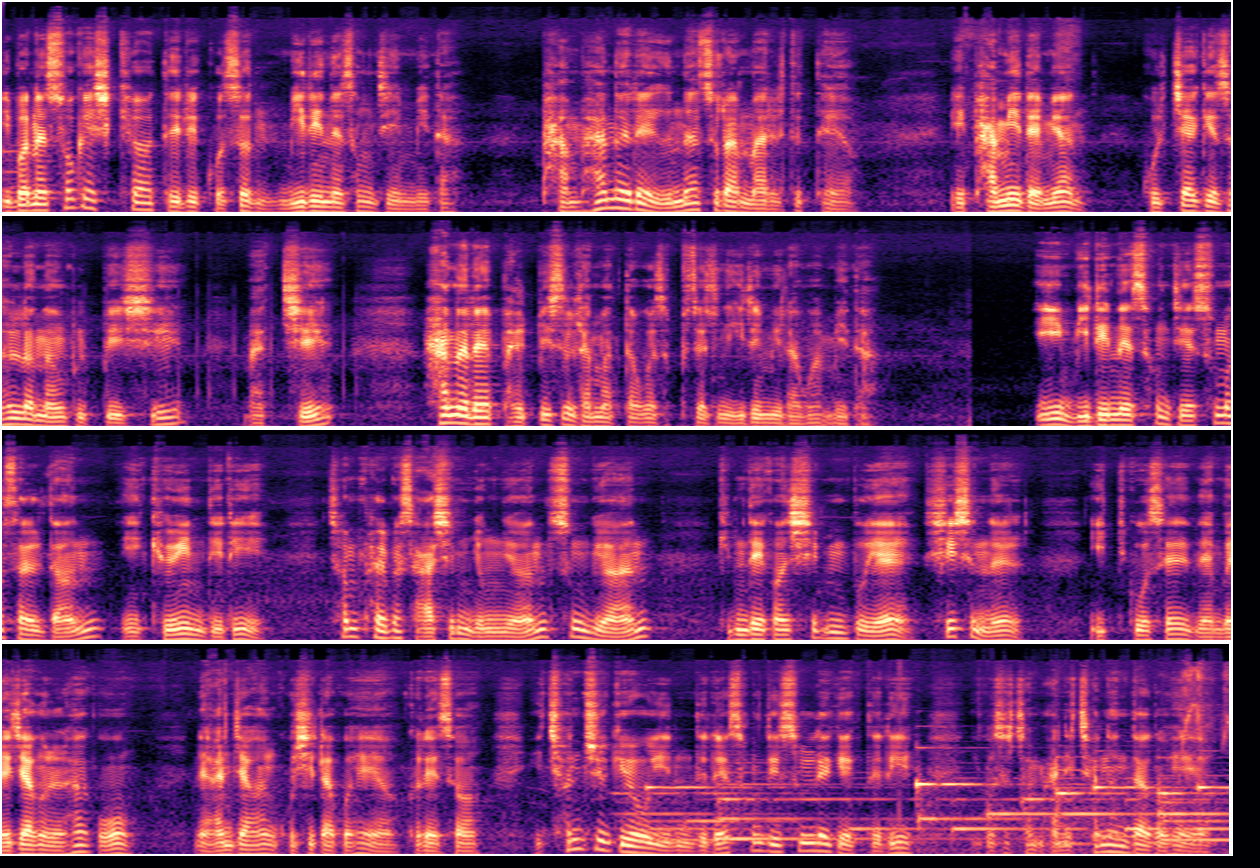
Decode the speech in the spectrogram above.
이번에 소개시켜 드릴 곳은 미린의 성지입니다. 밤 하늘의 은하수란 말을 뜻해요. 이 밤이 되면 골짜기에서 흘러나온 불빛이 마치 하늘의 발빛을 담았다고 해서 붙여진 이름이라고 합니다. 이 미린의 성지에 숨어 살던 이 교인들이 1846년 순교한 김대건 신부의 시신을 이곳에 네, 매장을 하고 네, 안장한 곳이라고 해요. 그래서 이 천주교인들의 성지 순례객들이 이곳을 참 많이 찾는다고 해요.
